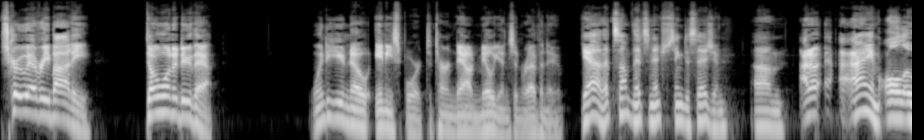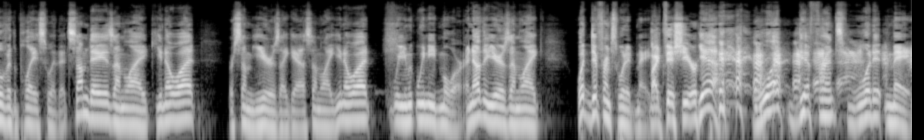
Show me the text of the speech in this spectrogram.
screw everybody. Don't want to do that. When do you know any sport to turn down millions in revenue? Yeah, that's something. That's an interesting decision. Um, I don't. I- am all over the place with it. Some days I'm like, you know what, or some years I guess I'm like, you know what, we we need more. And other years I'm like, what difference would it make? Like this year? yeah, what difference would it make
